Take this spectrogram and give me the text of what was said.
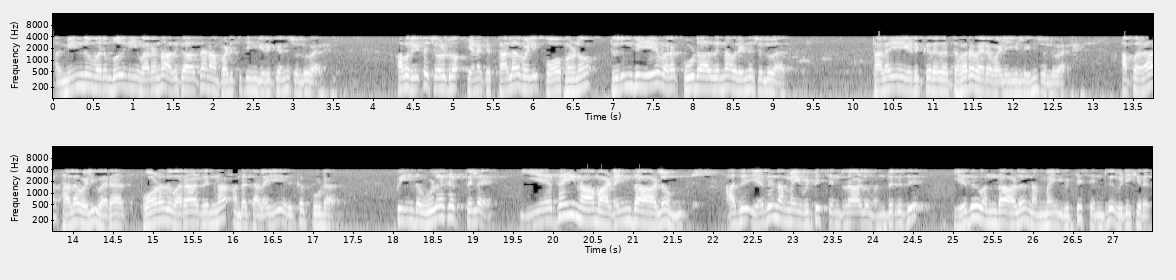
அது மீண்டும் வரும்போது நீ வரணும் அதுக்காகத்தான் நான் படிச்சுட்டு இங்க இருக்கேன்னு சொல்லுவார். அவர்கிட்ட சொல்றோம் எனக்கு தலைவலி போகணும் திரும்பியே வரக்கூடாதுன்னு அவர் என்ன சொல்லுவார்? தலையை எடுக்கிறத தவிர வேற வழி இல்லைன்னு சொல்லுவார். அப்பதான் தலைவலி வராது. போனது வராதுன்னா அந்த தலையே இருக்கக்கூடாது. இப்ப இந்த உலகத்துல எதை நாம் அடைந்தாலும் அது எது நம்மை விட்டு சென்றாலும் வந்துருது எது வந்தாலும் நம்மை விட்டு சென்று விடுகிறது.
